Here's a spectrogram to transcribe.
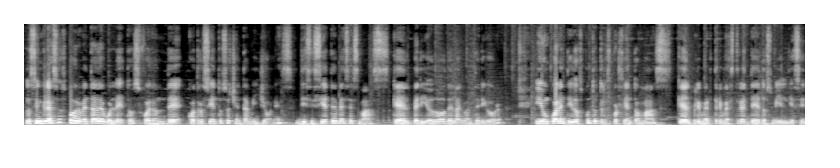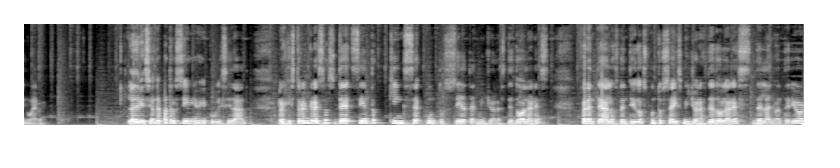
Los ingresos por venta de boletos fueron de 480 millones, 17 veces más que el periodo del año anterior y un 42.3% más que el primer trimestre de 2019. La división de patrocinio y publicidad registró ingresos de 115.7 millones de dólares frente a los 22.6 millones de dólares del año anterior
